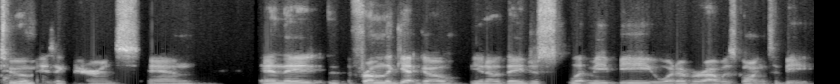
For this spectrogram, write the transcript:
two amazing parents, and and they from the get go, you know, they just let me be whatever I was going to be.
